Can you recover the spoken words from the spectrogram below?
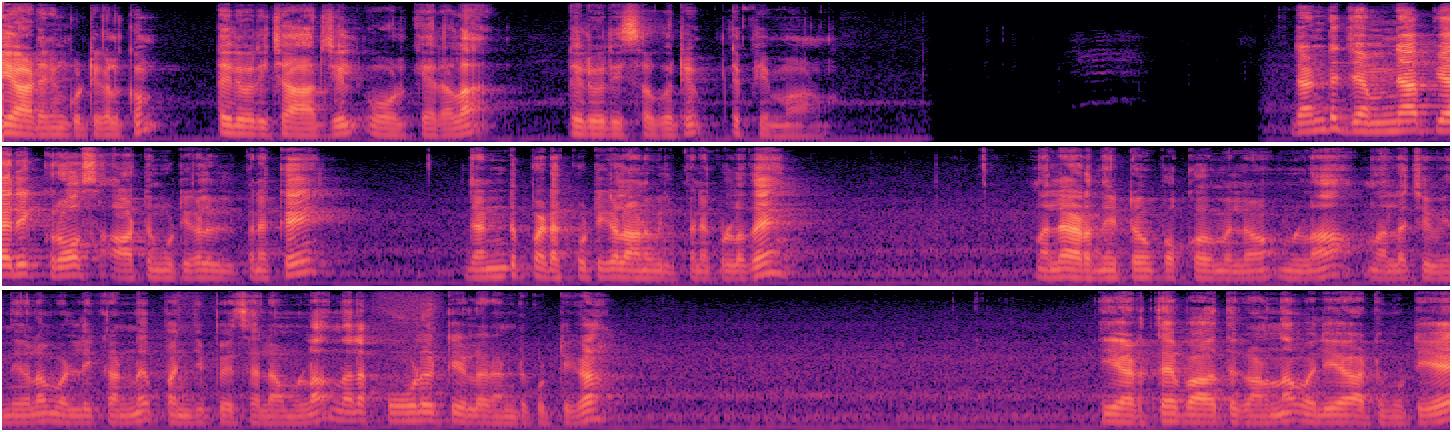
ഈ ആടിനും കുട്ടികൾക്കും ഡെലിവറി ചാർജിൽ ഓൾ കേരള ഡെലിവറി സൗകര്യം ലഭ്യമാണ്. രണ്ട് ജമുനാപ്യാരി ക്രോസ് ആട്ടിൻകുട്ടികൾ വിൽപ്പനയ്ക്ക് രണ്ട് പെടക്കുട്ടികളാണ് വിൽപ്പനക്കുള്ളത്. നല്ല ഇടനീട്ടവും പൊക്കവുമെല്ലാം ഉള്ള നല്ല ചെവി നീളം വെള്ളിക്കണ്ണ് പഞ്ചിപ്പേസ് എല്ലാമുള്ള നല്ല ക്വാളിറ്റിയുള്ള രണ്ട് കുട്ടികൾ. ഈ അടുത്ത ഭാഗത്ത് കാണുന്ന വലിയ ആട്ടിൻകുട്ടിയെ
